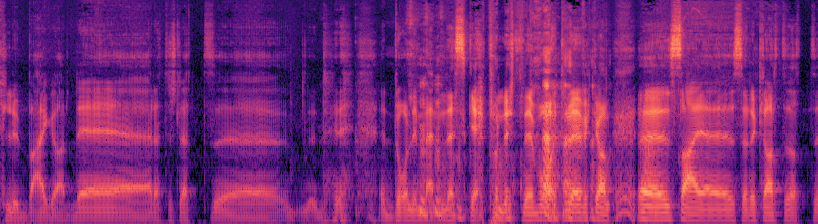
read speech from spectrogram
klubbeier. Det er rett og slett eh, et dårlig menneske på nytt nivå, tror jeg vi kan eh, si. Så det er klart at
